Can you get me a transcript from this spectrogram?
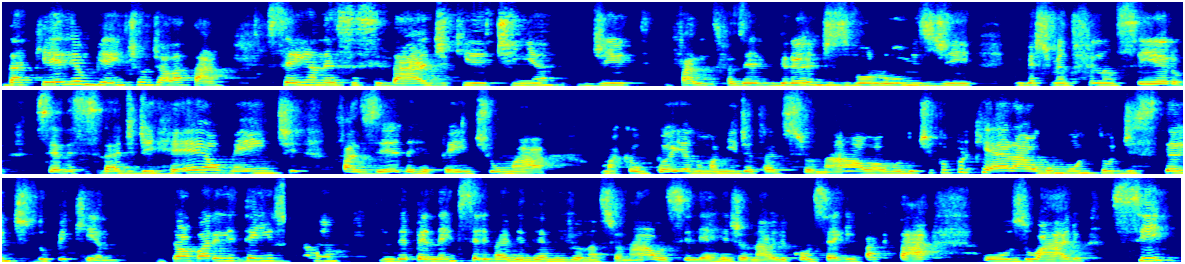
daquele ambiente onde ela está, sem a necessidade que tinha de fazer grandes volumes de investimento financeiro, sem a necessidade de realmente fazer, de repente, uma, uma campanha numa mídia tradicional, algo do tipo, porque era algo muito distante do pequeno. Então agora ele tem isso na mão, independente se ele vai vender a nível nacional ou se ele é regional, ele consegue impactar o usuário se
